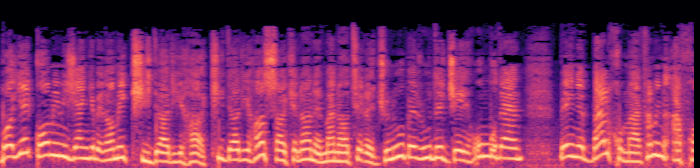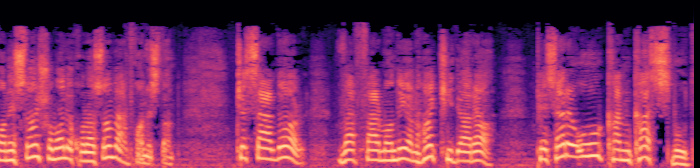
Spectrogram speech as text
با یک قومی می جنگه به نام کیداری ها کیداری ها ساکنان مناطق جنوب رود جیهون بودند بین بلخ و مرد همین افغانستان شمال خراسان و افغانستان. که سردار و فرمانده آنها کیدارا. پسر او کانکاس بود.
